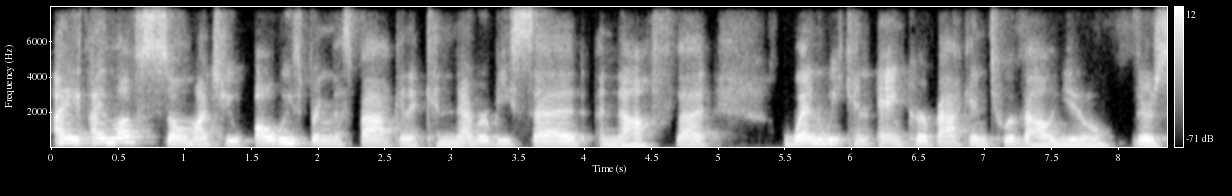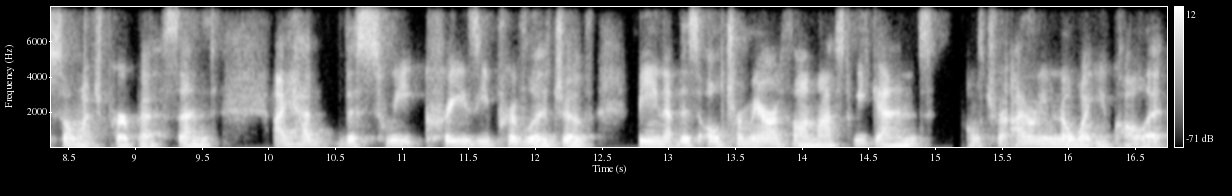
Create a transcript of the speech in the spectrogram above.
I I love so much you always bring this back and it can never be said enough that when we can anchor back into a value, there's so much purpose. And I had the sweet, crazy privilege of being at this ultra marathon last weekend. Ultra, I don't even know what you call it.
